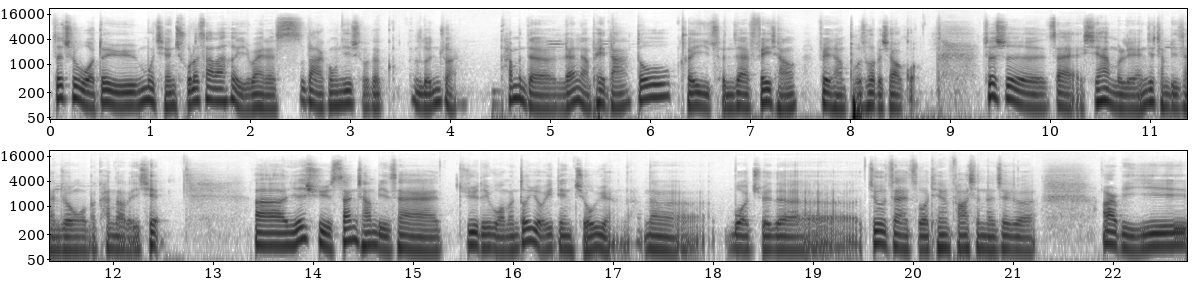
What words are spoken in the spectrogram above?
这是我对于目前除了萨拉赫以外的四大攻击手的轮转。他们的两两配搭都可以存在非常非常不错的效果，这是在西汉姆联这场比赛中我们看到的一切。呃，也许三场比赛距离我们都有一点久远了。那我觉得就在昨天发生的这个二比一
